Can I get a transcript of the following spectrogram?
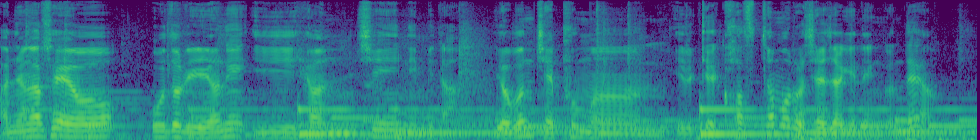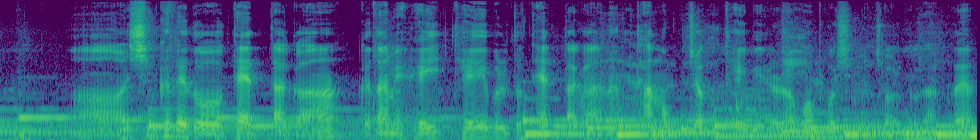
안녕하세요. 우드리언의 이현진입니다. 이번 제품은 이렇게 커스텀으로 제작이 된 건데요. 어, 싱크대도 됐다가 그 다음에 회의 테이블도 됐다가 하는 다목적 테이블이라고 보시면 좋을 것 같고요.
